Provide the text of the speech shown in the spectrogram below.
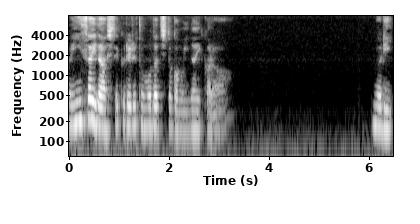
インサイダーしてくれる友達とかもいないから無理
